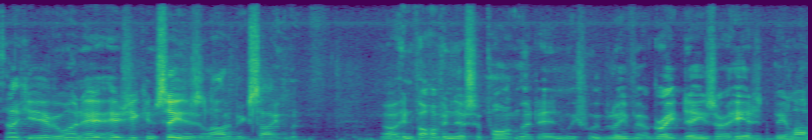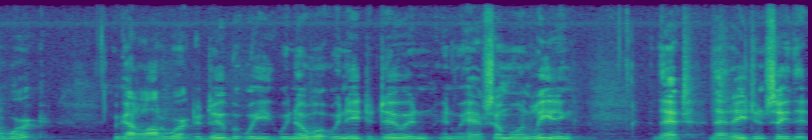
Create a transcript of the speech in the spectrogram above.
Thank you, everyone. As you can see, there's a lot of excitement uh, involving this appointment, and we we believe great days are ahead. It'll be a lot of work. We've got a lot of work to do, but we, we know what we need to do, and, and we have someone leading that, that agency that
